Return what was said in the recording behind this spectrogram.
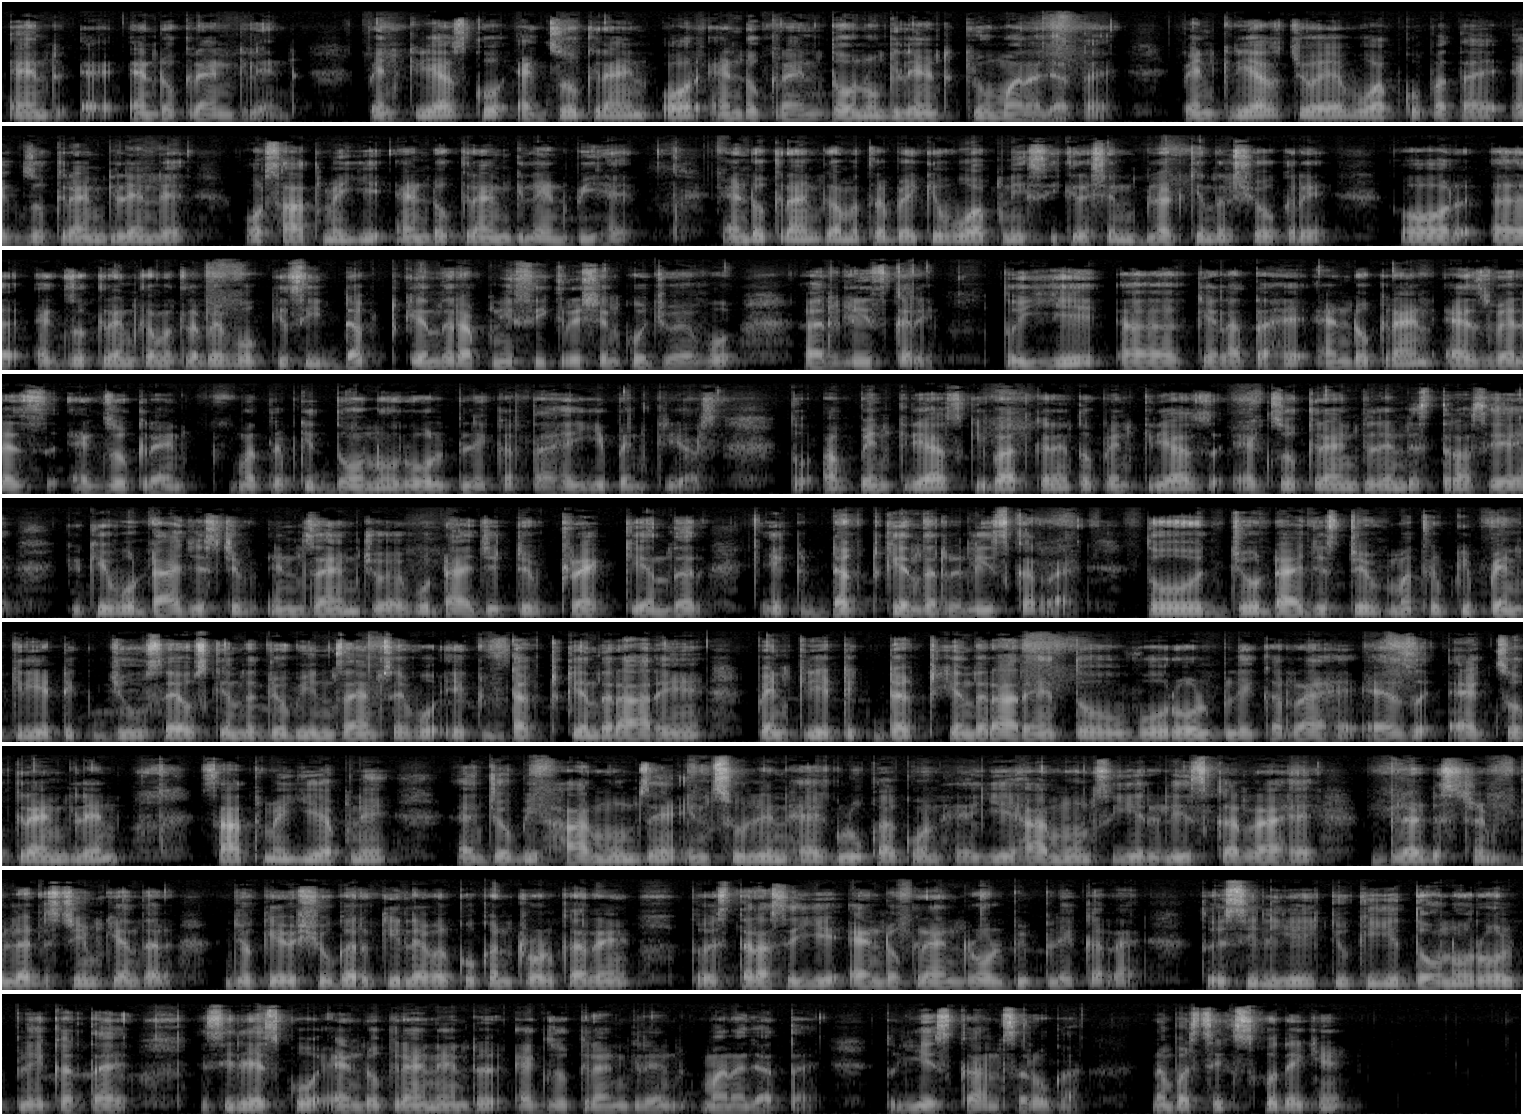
and endocrine gland pancreas को एक्जोक्राइन और एंडोक्राइन, दोनों ग्लैंड क्यों माना जाता है? पेनक्रियाज जो है, वो आपको पता है एक्जोक्राइन ग्लैंड है और साथ में ये एंडोक्राइन ग्लैंड भी है। एंडोक्राइन का मतलब है कि वो अपनी सीक्रेशन ब्लड के अंदर शो करे और एक्जोक्राइन का मतलब है वो किसी डक्ट के अंदर अपनी सीक्रेशन को जो है वो रिलीज़ करे। तो ये कहलाता है endocrine as well as exocrine मतलब कि दोनों रोल प्ले करता है ये पेनक्रियाज तो अब पेनक्रियाज की बात करें तो पेनक्रियाज एक्जोक्राइन ग्लैंड इस तरह से है क्योंकि वो डाइजेस्टिव एंजाइम जो है वो डाइजेस्टिव ट्रैक के अंदर, एक डक्ट के अंदर रिलीज़ कर रहा है। तो जो डाइजेस्टिव मतलब कि पेनक्रिएटिक जूस है उसके अंदर जो भी इंजाइम्स है वो एक डक्ट के अंदर आ रहे हैं, पेनक्रिएटिक डक्ट के अंदर आ रहे हैं तो वो रोल प्ले कर रहा है एज एक्जोक्राइन ग्लैंड। साथ में ये अपने जो भी हार्मोन्स हैं, इंसुलिन है, ग्लूकागोन है, ये हार्मोन्स ये रिलीज़ कर रहा है ब्लड स्ट्रीम ब्लड स्ट्रीम के अंदर, जो कि शुगर की लेवल को कंट्रोल कर रहे हैं तो इस तरह से ये एंडोक्राइन रोल भी प्ले कर रहा है। तो इसीलिए क्योंकि ये दोनों रोल प्ले करता है, इसीलिए इसको एंडोक्राइन एंड एक्जोक्राइन ग्लैंड माना जाता है। तो ये इसका आंसर होगा। नंबर सिक्स को देखें।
